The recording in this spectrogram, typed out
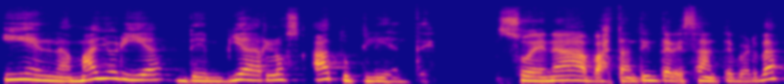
y en la mayoría de enviarlos a tu cliente. Suena bastante interesante, ¿verdad?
